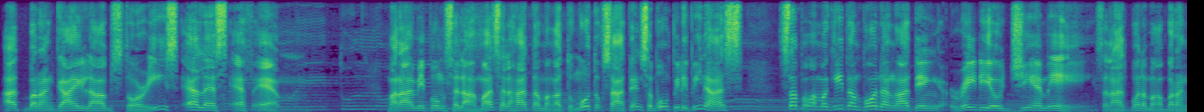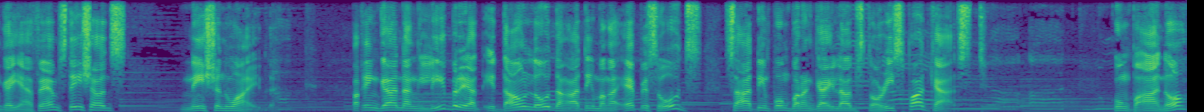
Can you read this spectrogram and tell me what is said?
at Barangay Love Stories LSFM. Marami pong salamat sa lahat ng mga tumutok sa atin sa buong Pilipinas sa pamamagitan po ng ating Radio GMA sa lahat po ng mga barangay FM stations nationwide. Pakinggan ng libre at i-download ang ating mga episodes sa ating pong Barangay Love Stories podcast. Kung paano,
